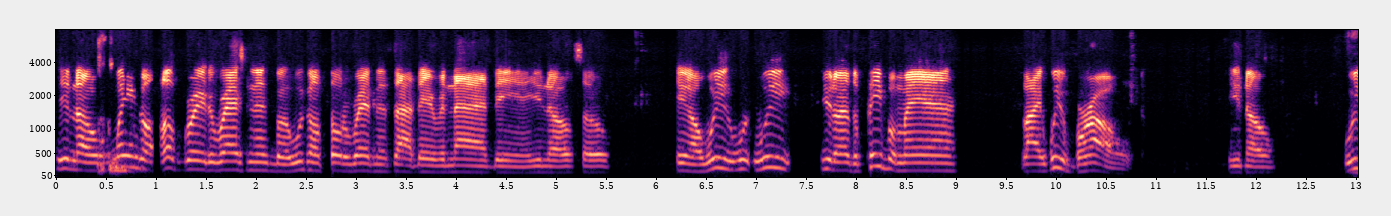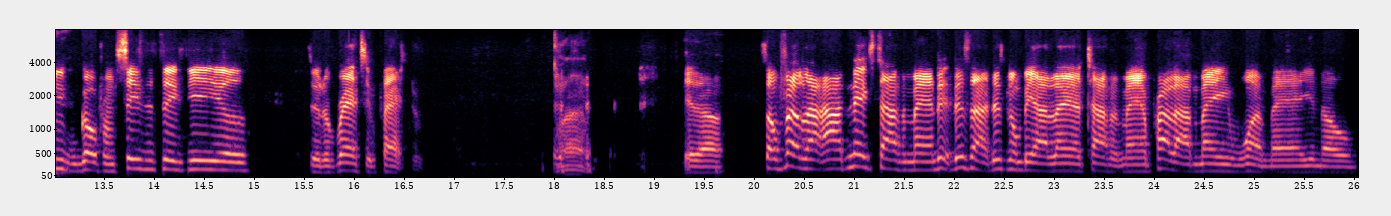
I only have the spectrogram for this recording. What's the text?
you know we ain't gonna upgrade the ratchetness, but we're gonna throw the ratchetness out there every now and then. You know, so you know we we, we you know as a people, man, like we broad. You know, we go from sixty six years to the ratchet factory. Right. You know. So, fellas, our, our next topic, man. This this, our, this gonna be our last topic, man. Probably our main one, man. You know,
